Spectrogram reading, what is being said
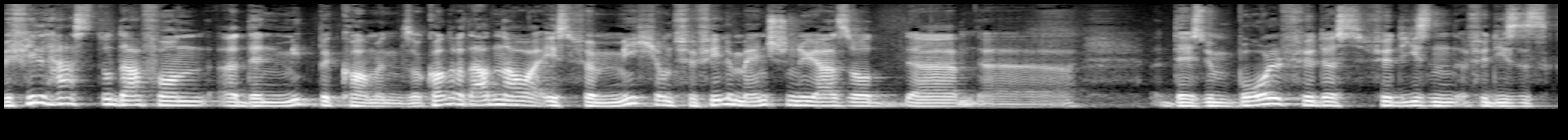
Wie viel hast du davon äh, denn mitbekommen? So Konrad Adenauer ist für mich und für viele Menschen ja so äh, äh, der Symbol für, das, für, diesen, für, dieses,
